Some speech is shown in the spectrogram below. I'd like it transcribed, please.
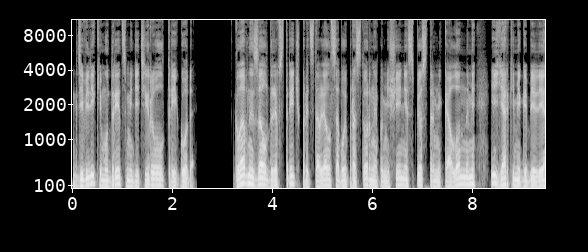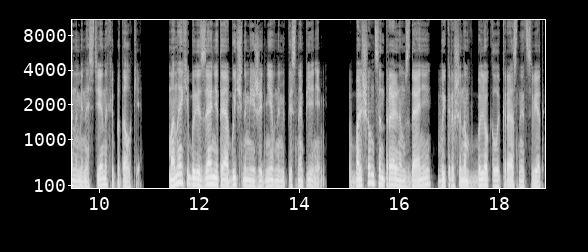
где великий мудрец медитировал три года. Главный зал для встреч представлял собой просторное помещение с пестрыми колоннами и яркими гобеленами на стенах и потолке. Монахи были заняты обычными ежедневными песнопениями. В большом центральном здании, выкрашенном в блекло-красный цвет,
